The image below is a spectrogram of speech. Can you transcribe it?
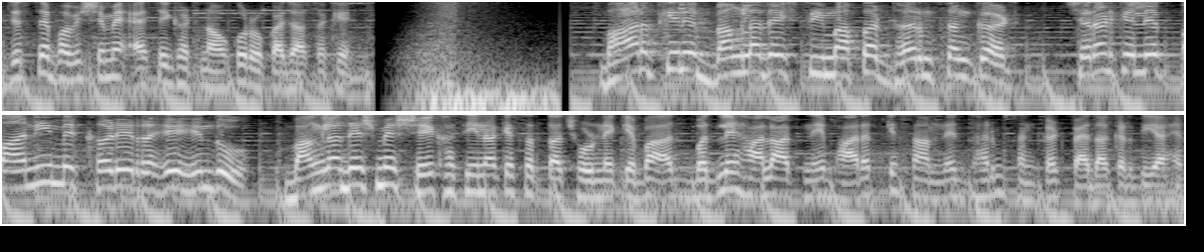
जिससे भविष्य में ऐसी घटनाओं को रोका जा सके। भारत के लिए बांग्लादेश सीमा पर धर्म संकट, शरण के लिए पानी में खड़े रहे हिंदू। बांग्लादेश में शेख हसीना के सत्ता छोड़ने के बाद बदले हालात ने भारत के सामने धर्म संकट पैदा कर दिया है।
